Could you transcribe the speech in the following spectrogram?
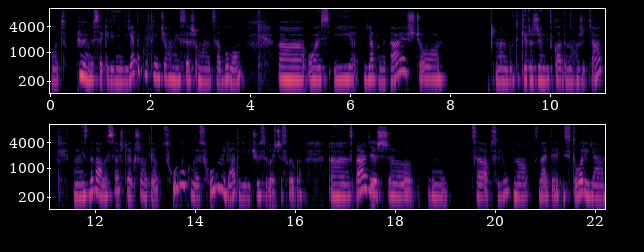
От всякі різні дієти, коли ти нічого не їсиш, у мене це було. Е, Ось, і я пам'ятаю, що у мене був такий режим відкладеного життя. Мені здавалося, що якщо от я схудну, коли я схудну, я тоді відчую себе щасливою. Е, Насправді ж е, це абсолютно, знаєте, історія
